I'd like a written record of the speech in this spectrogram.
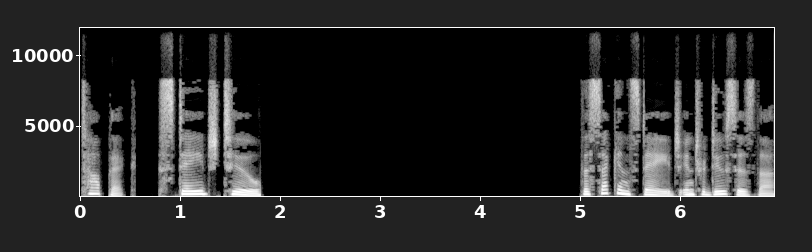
Topic. Stage 2 The second stage introduces the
